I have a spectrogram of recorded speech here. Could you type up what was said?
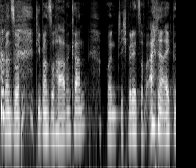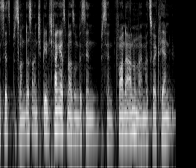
die man so, die man so haben kann. Und ich würde jetzt auf ein Ereignis jetzt besonders anspielen. Ich fange jetzt mal so ein bisschen, bisschen vorne an, um einmal zu erklären,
